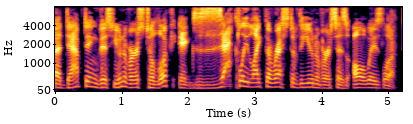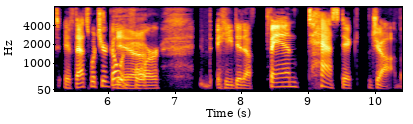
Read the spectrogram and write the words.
adapting this universe to look exactly like the rest of the universe has always looked. If that's what you're going Yeah. for, he did a fantastic job.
